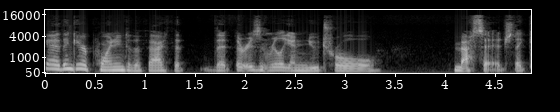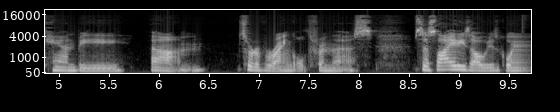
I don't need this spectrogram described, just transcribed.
Yeah, I think you're pointing to the fact that that there isn't really a neutral message that can be um, sort of wrangled from this. Society is always going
